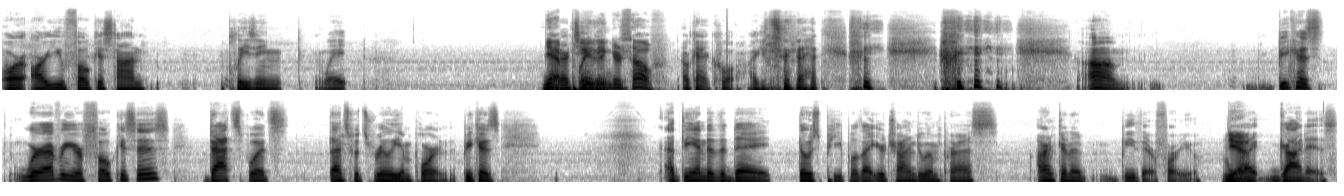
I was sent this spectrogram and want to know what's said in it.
or are you focused on pleasing? Wait. Yeah, pleasing yourself. Okay, cool. I can say that. um, because wherever your focus is, that's what's that's what's really important. Because at the end of the day, those people that you're trying to impress aren't gonna be there for you. Yeah. Right? God is,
